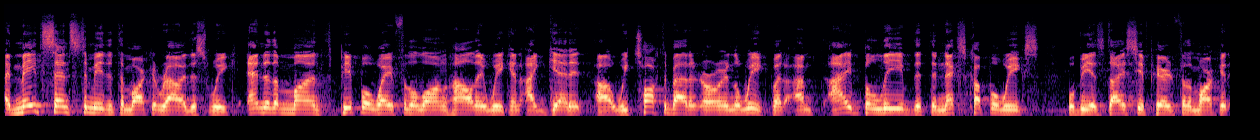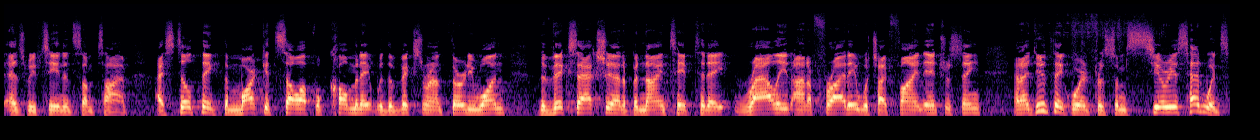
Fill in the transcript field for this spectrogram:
It made sense to me that the market rallied this week. End of the month, people wait for the long holiday weekend. I get it. Uh, we talked about it earlier in the week, but I'm, I believe that the next couple weeks – will be as dicey a period for the market as we've seen in some time. I still think the market sell off will culminate with the VIX around 31. The VIX actually on a benign tape today rallied on a Friday, which I find interesting. And I do think we're in for some serious headwinds.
